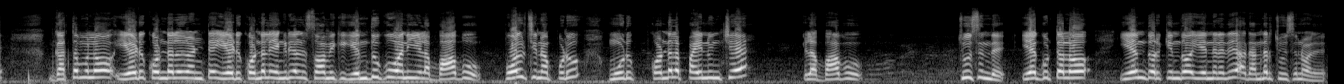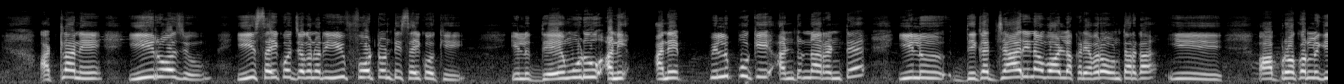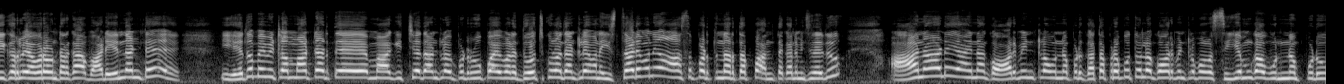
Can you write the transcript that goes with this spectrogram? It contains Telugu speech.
గతంలో ఏడు కొండలు అంటే ఏడు కొండలు ఎంగిరేల స్వామికి ఎందుకు అని ఇలా బాబు పోల్చినప్పుడు మూడు కొండల పైనుంచే ఇలా బాబు చూసిందే. ఏ గుట్టలో ఏం దొరికిందో ఏందనేది అది అందరు చూసిన వాళ్ళే. అట్లానే ఈరోజు ఈ సైకో జగన్ ఈ ఫోర్ ట్వంటీ సైకోకి వీళ్ళు దేవుడు అని అనే పిలుపుకి అంటున్నారంటే వీళ్ళు దిగజారిన వాళ్ళు అక్కడ ఎవరో ఉంటారుగా? ఈ ఆ బ్రోకర్లు గీకర్లు ఎవరో ఉంటారుగా? వాడు ఏంటంటే ఏదో మేము ఇట్లా మాట్లాడితే మాకు ఇచ్చే దాంట్లో ఇప్పుడు రూపాయి ఏమైనా దోచుకున్న దాంట్లో ఏమైనా ఇస్తాడేమని ఆశపడుతున్నారు తప్ప అంత కనిపించలేదు ఆనాడే ఆయన గవర్నమెంట్లో ఉన్నప్పుడు గత ప్రభుత్వంలో గవర్నమెంట్లో సీఎంగా ఉన్నప్పుడు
